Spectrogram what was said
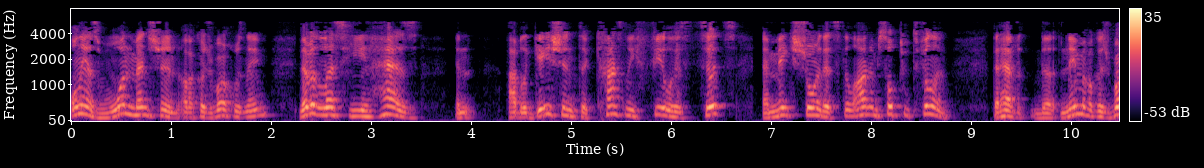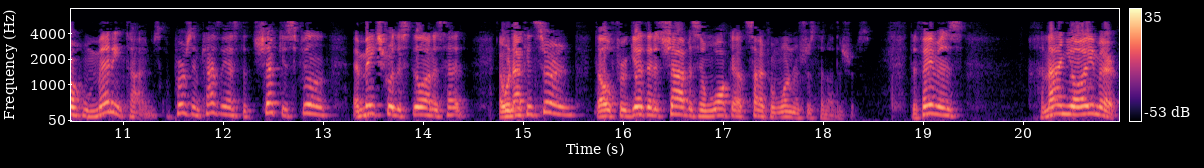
only has one mention of HaKadosh Baruch Hu's name. Nevertheless, he has an obligation to constantly feel his tzitz and make sure that's still on him. So to tefillin that have the name of HaKadosh Baruch Hu many times, a person constantly has to check his tefillin and make sure they're still on his head. And we're not concerned that he'll forget that it's Shabbos and walk outside from one rishus to another rishus. The famous Chananya Oimer,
